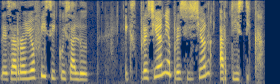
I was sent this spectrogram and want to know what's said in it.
desarrollo físico y salud, expresión y apreciación artística.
